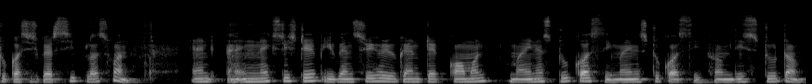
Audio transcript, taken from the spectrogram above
2 cos square c plus 1 and in next step you can see here you can take common minus 2 cos c minus 2 cos c from these two term.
